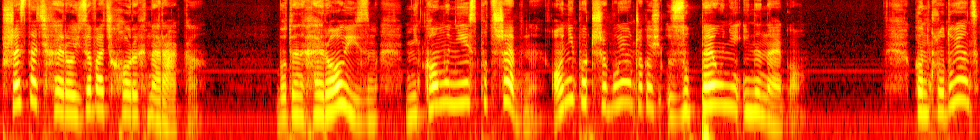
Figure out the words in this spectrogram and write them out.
przestać heroizować chorych na raka. Bo ten heroizm nikomu nie jest potrzebny. Oni potrzebują czegoś zupełnie innego. Konkludując,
